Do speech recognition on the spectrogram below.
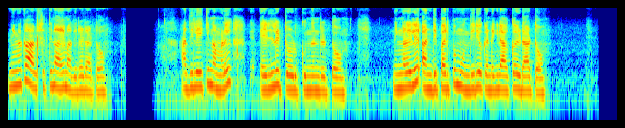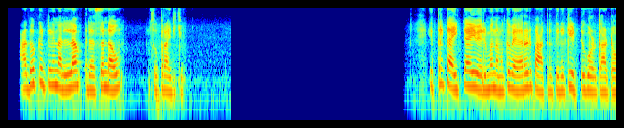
നിങ്ങൾക്ക് ആവശ്യത്തിനായി മധുരം ഇടാം കേട്ടോ അതിലേക്ക് നമ്മൾ എള്ളിട്ട് കൊടുക്കുന്നുണ്ട് കേട്ടോ നിങ്ങളിൽ അണ്ടിപ്പരിപ്പ് മുന്തിരിയൊക്കെ ഉണ്ടെങ്കിൽ അതൊക്കെ ഇടാം കേട്ടോ അതൊക്കെ ഇട്ടിട്ട് നല്ല രസമുണ്ടാവും. സൂപ്പറായിരിക്കും ഇത്ര ടൈറ്റായി വരുമ്പോൾ നമുക്ക് വേറൊരു പാത്രത്തിലേക്ക് ഇട്ട് കൊടുക്കാം കേട്ടോ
